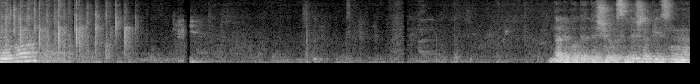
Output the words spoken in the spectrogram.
Дякуємо. Далі буде дещо веселіша пісня,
